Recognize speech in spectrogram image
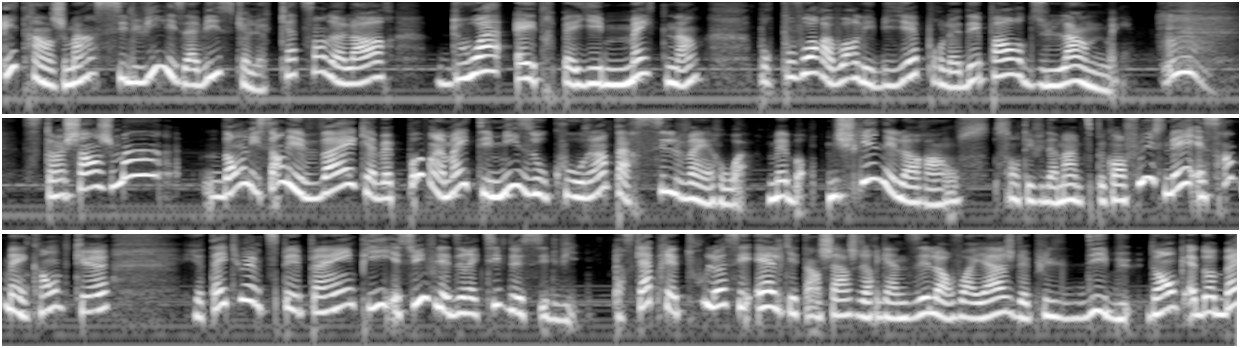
étrangement, Sylvie les avise que le 400 dollars doit être payé maintenant pour pouvoir avoir les billets pour le départ du lendemain. C'est un changement dont les Sœurs Lévesque n'avaient pas vraiment été mises au courant par Sylvain Roy. Mais bon, Micheline et Laurence sont évidemment un petit peu confuses, mais elles se rendent bien compte que il y a peut-être eu un petit pépin, puis elles suivent les directives de Sylvie. Parce qu'après tout, là, c'est elle qui est en charge d'organiser leur voyage depuis le début. Donc, elle doit bien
